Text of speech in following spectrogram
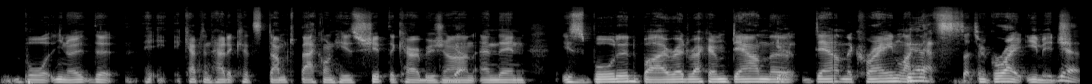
bought, you know, that Captain Haddock gets dumped back on his ship, the Karaboudjan, and then is boarded by Red Rackham down the Yeah. down the crane. Like Yeah. that's such a great image. Yeah.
